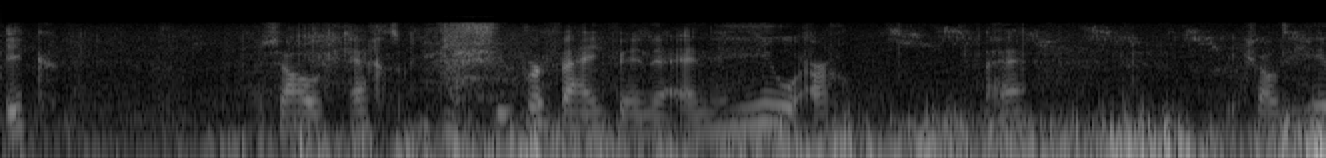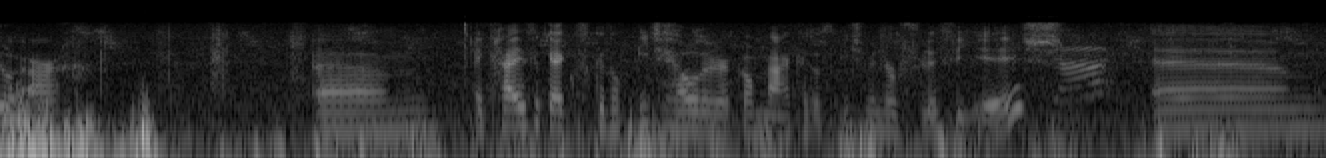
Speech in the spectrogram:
Ik zou het echt super fijn vinden en heel erg. Hè, ik zou het heel erg. Um, ik ga even kijken of ik het nog iets helderder kan maken, dat het iets minder fluffy is. Um,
